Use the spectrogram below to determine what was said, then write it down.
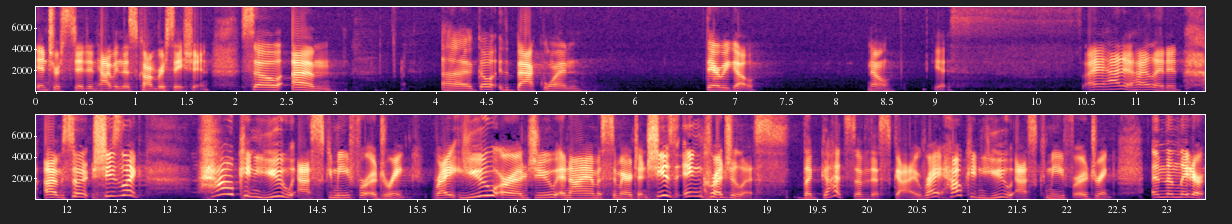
interested in having this conversation. So, um, uh, go back one. There we go. No, yes. I had it highlighted. Um, so she's like, How can you ask me for a drink, right? You are a Jew and I am a Samaritan. She is incredulous, the guts of this guy, right? How can you ask me for a drink? And then later,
